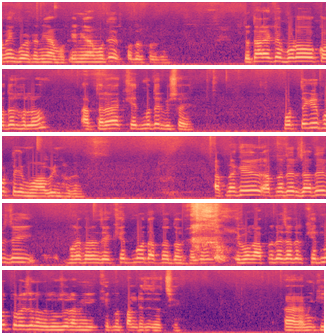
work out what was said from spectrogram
অনেক বড় একটা নিয়ামত। এই নিয়ামতের কদর করবেন। তো তার একটা বড় কদর হলো, আপনারা খেদমতের বিষয়ে প্রত্যেকে প্রত্যেকের মোয়াবিন হবেন। আপনাকে, আপনাদের যাদের যেই মনে করেন যে খেদমত আপনার দরকার। এবং আপনাদের যাদের খেদমত প্রয়োজন হবে, হুজুর, আমি খেদমত পাল্টাতে যাচ্ছি। হ্যাঁ আমি কি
